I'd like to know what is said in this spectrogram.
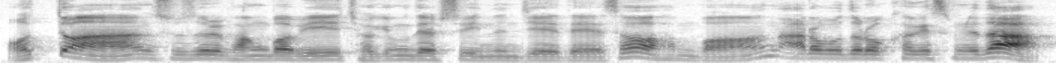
어떠한 수술 방법이 적용될 수 있는지에 대해서 한번 알아보도록 하겠습니다.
